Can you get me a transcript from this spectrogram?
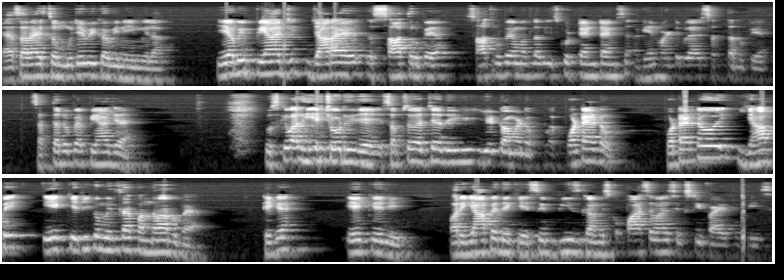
ऐसा राइस तो मुझे भी कभी नहीं मिला। ये अभी प्याज जा रहा है सात रुपया। सात रुपया मतलब इसको टेन टाइम्स अगेन मल्टीप्लाई सत्तर रुपया। सत्तर रुपया प्याज है। उसके बाद ये छोड़ दीजिए। सबसे अच्छा देखिए, ये टोमेटो पोटैटो पोटैटो यहाँ पे एक के को मिलता है पंद्रह रुपया। ठीक है? एक के और यहाँ पे देखिए, सिर्फ़ बीस ग्राम, इसको पाँच से माइनस सिक्सटी फाइव रुपीज़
